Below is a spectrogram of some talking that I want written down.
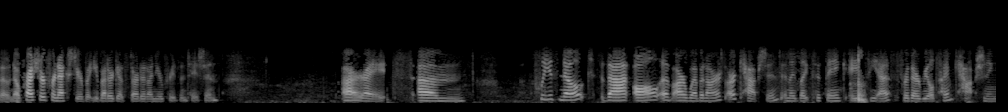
so no pressure for next year, but you better get started on your presentation. All right. Um, please note that all of our webinars are captioned, and I'd like to thank ACS for their real-time captioning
